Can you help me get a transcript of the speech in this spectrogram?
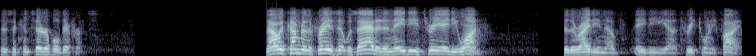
There's a considerable difference. Now we come to the phrase that was added in AD 381 to the writing of AD uh, 325.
